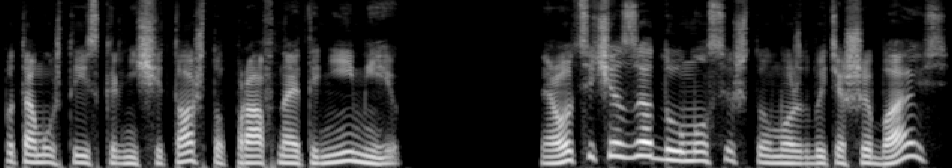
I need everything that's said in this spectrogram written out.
потому что искренне считал, что прав на это не имею. А вот сейчас задумался, что, может быть, ошибаюсь.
